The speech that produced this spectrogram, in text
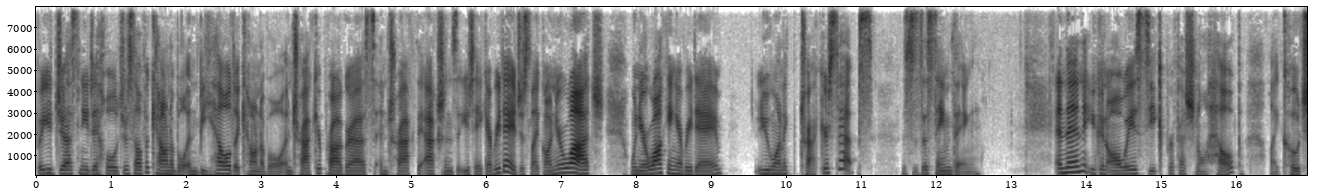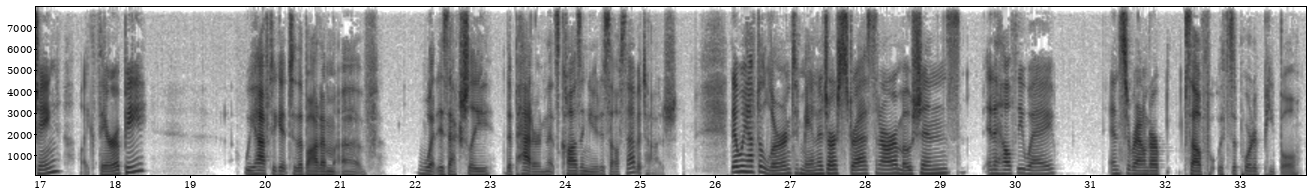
But you just need to hold yourself accountable and be held accountable and track your progress and track the actions that you take every day. Just like on your watch, when you're walking every day, you want to track your steps. This is the same thing. And then you can always seek professional help like coaching, like therapy. We have to get to the bottom of what is actually the pattern that's causing you to self sabotage. Then we have to learn to manage our stress and our emotions in a healthy way and surround ourselves with supportive people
